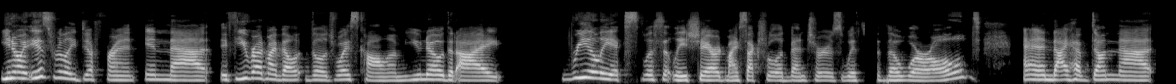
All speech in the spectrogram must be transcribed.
You know, it is really different in that if you read my Village Voice column, you know that I really explicitly shared my sexual adventures with the world. And I have done that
